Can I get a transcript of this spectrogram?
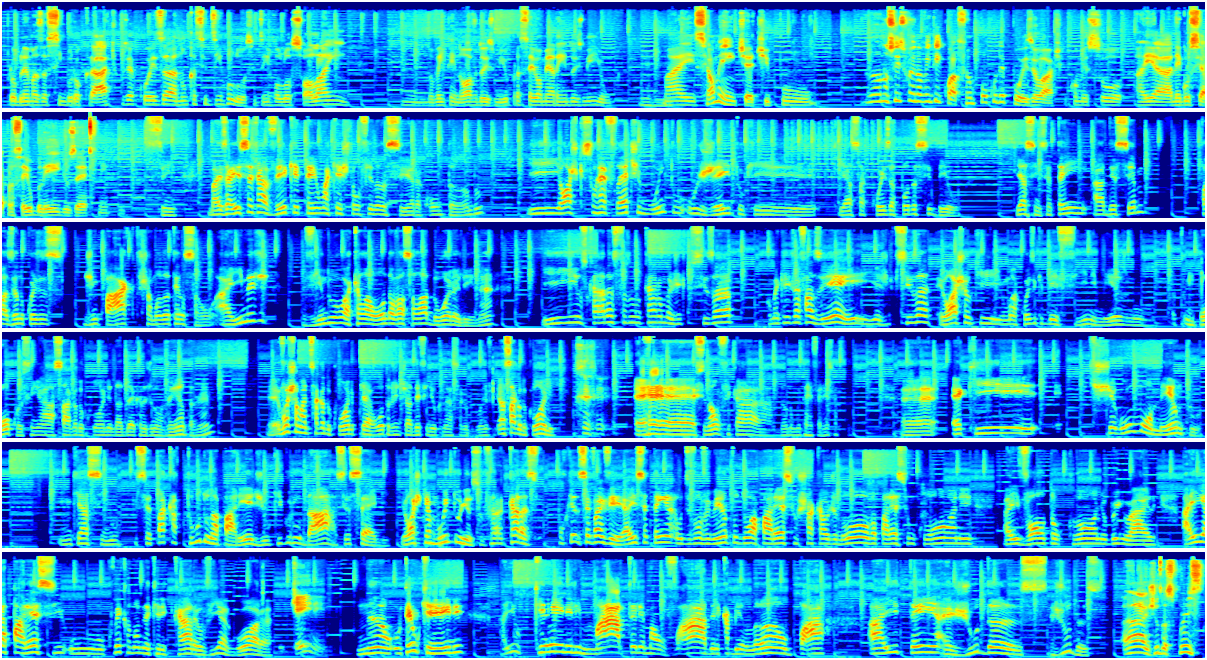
problemas assim burocráticos e a coisa nunca se desenrolou. Se desenrolou só lá em, em 99, 2000 para sair o Homem-Aranha em 2001. Uhum. Mas realmente é tipo eu não sei se foi em 94, foi um pouco depois, eu acho, que começou aí a negociar para sair o Blade, os X-Men. Sim. Mas aí você já vê que tem uma questão financeira contando. E eu acho que isso reflete muito o jeito que, que essa coisa toda se deu. Que assim, você tem a DC fazendo coisas de impacto, chamando atenção. A Image vindo aquela onda avassaladora ali, né? E os caras falando, caramba, a gente precisa como é que a gente vai fazer? E, a gente precisa. Eu acho que uma coisa que define mesmo um pouco assim a saga do clone da década de 90, né? É, eu vou chamar de saga do clone, porque a outra a gente já definiu que não é a saga do clone. A saga do clone. é, se não ficar dando muita referência, é, é que chegou um momento em que assim, você taca tudo na parede, o que grudar, você segue. Eu acho que é muito isso. Cara, porque você vai ver, aí você tem o desenvolvimento do aparece o Chacal de novo, aparece um clone, aí volta o clone, o Bring Riley. Aí aparece o. Como é que é o nome daquele cara? Eu vi agora. O Kane? Não, tem o Kane. Aí o Kane ele mata, ele é malvado, ele é cabelão, pá. Aí tem é, Judas. É Judas? Ah, Judas Priest.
